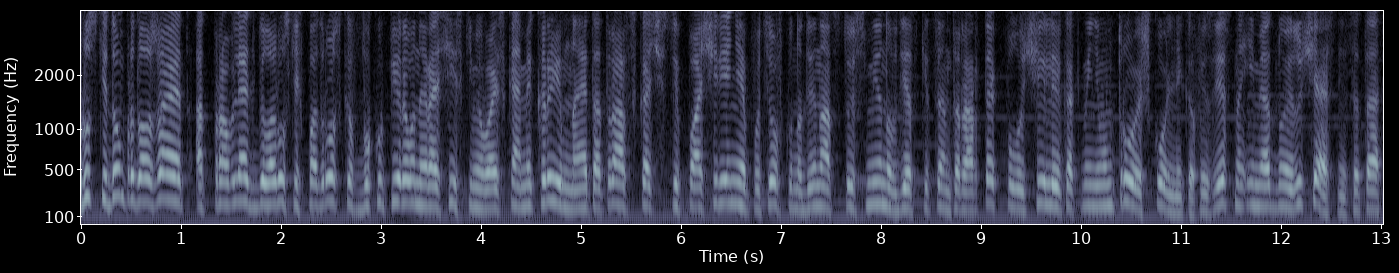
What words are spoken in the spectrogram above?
Русский дом продолжает отправлять белорусских подростков в оккупированный российскими войсками Крым. На этот раз в качестве поощрения путевку на 12-ю смену в детский центр «Артек» получили как минимум трое школьников. Известно имя одной из участниц. Это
